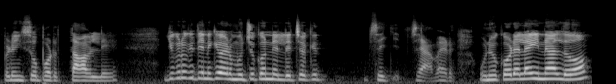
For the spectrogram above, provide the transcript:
pero insoportable. Yo creo que tiene que ver mucho con el hecho que, o sea, a ver, uno cobra el aguinaldo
